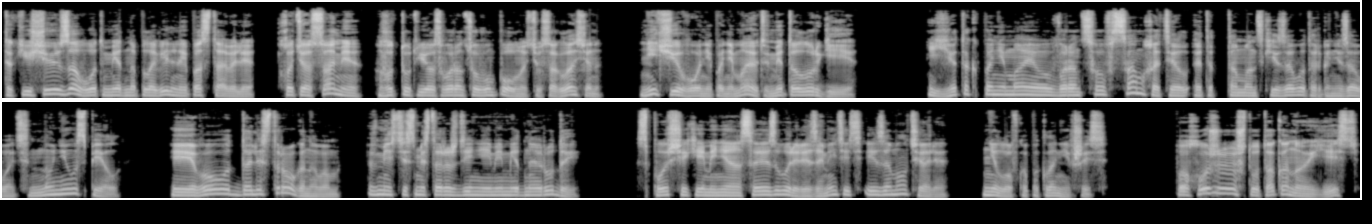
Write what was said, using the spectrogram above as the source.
так еще и завод медноплавильный поставили, хотя сами, вот тут я с Воронцовым полностью согласен, ничего не понимают в металлургии. Я так понимаю, Воронцов сам хотел этот Таманский завод организовать, но не успел. И его отдали Строгановым вместе с месторождениями медной руды. Спорщики меня соизволили заметить и замолчали, неловко поклонившись. Похоже, что так оно и есть.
